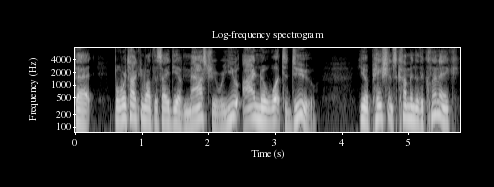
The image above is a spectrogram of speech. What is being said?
That, but we're talking about this idea of mastery, where you I know what to do. You know, patients come into the clinic,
